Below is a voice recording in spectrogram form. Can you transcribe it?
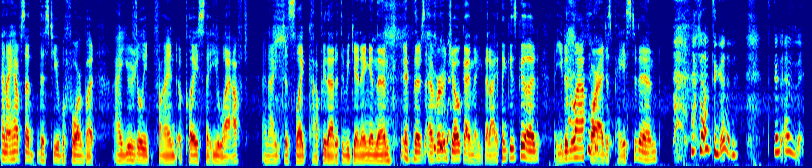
And I have said this to you before, but I usually find a place that you laughed and I just like copy that at the beginning and then if there's ever a joke I make that I think is good that you didn't laugh for, I just paste it in. That's good. It's good editing.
